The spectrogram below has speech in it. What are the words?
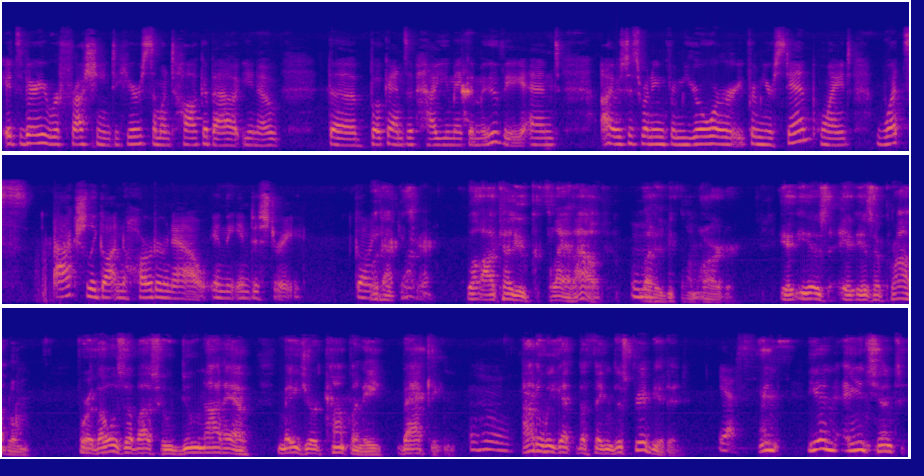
it's very refreshing to hear someone talk about, you know, the bookends of how you make a movie and i was just wondering from your from your standpoint what's actually gotten harder now in the industry going Well, back into it Well, I'll tell you flat out mm-hmm. what has become harder. It is it is a problem for those of us who do not have major company backing. Mm-hmm. How do we get the thing distributed? yes In in ancient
